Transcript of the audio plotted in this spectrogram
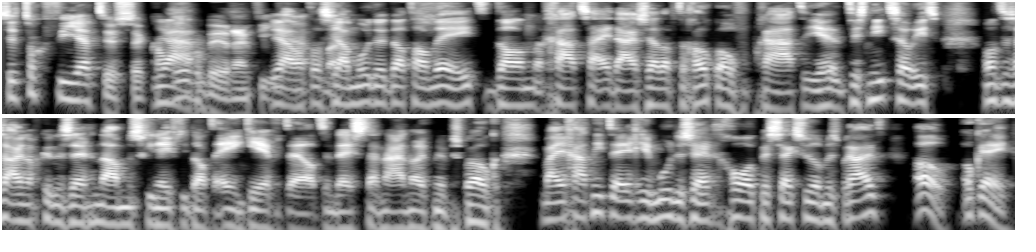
zit toch vier jaar tussen. Kan ja. veel gebeuren in vier ja, want als jouw moeder dat dan weet, dan gaat zij daar zelf toch ook over praten. Je, het is niet zoiets, want dan zou je nog kunnen zeggen, nou misschien heeft hij dat één keer verteld en deze daarna nooit meer besproken. Maar je gaat niet tegen je moeder zeggen, goh, ik ben seksueel misbruikt. Oh, oké. Okay.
